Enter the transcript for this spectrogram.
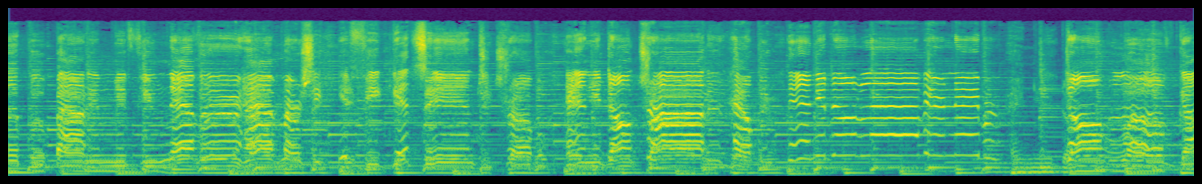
gossip about him, if you never have mercy, if he gets into trouble and you don't try to help him, then you don't love your neighbor, and you don't, don't love God.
